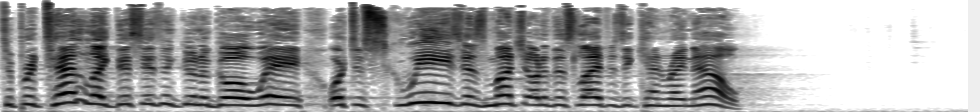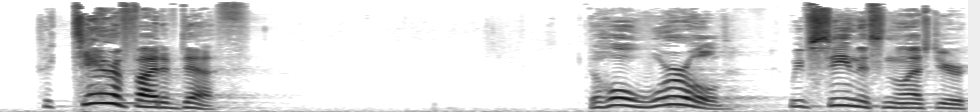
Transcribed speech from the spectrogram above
to pretend like this isn't going to go away or to squeeze as much out of this life as it can right now. They're terrified of death. The whole world, we've seen this in the last year,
